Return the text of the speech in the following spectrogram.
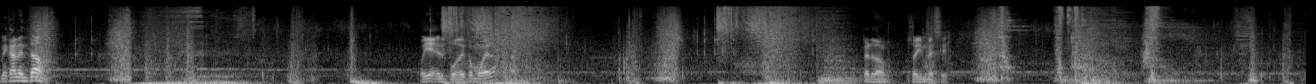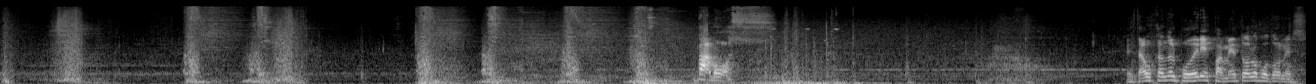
Me he calentado. Oye, ¿el poder cómo era? Perdón, soy imbécil. ¡Vamos! Estaba buscando el poder y spamé todos los botones.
